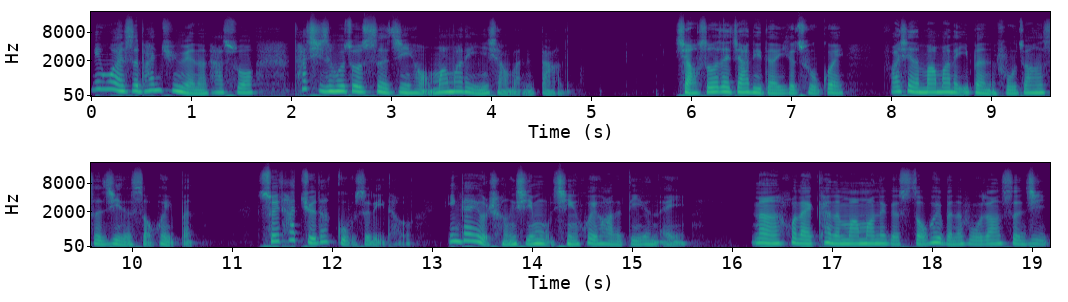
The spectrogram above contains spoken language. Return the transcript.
另外是潘俊远呢，他说他其实会做设计哈，妈妈的影响蛮大的。小时候在家里的一个橱柜，发现了妈妈的一本服装设计的手绘本，所以他觉得骨子里头应该有承袭母亲绘画的 DNA。那后来看了妈妈那个手绘本的服装设计，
